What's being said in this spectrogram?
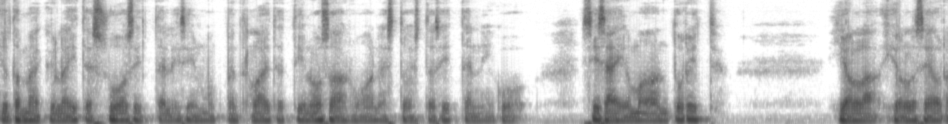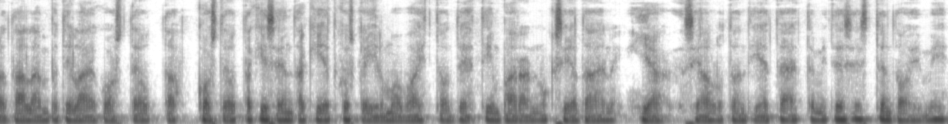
jota mä kyllä itse suosittelisin, mutta me laitettiin osaan huoneistoista sitten niin kuin sisäilmaanturit, jolla, jolla seurataan lämpötilaa ja kosteutta. Kosteuttakin sen takia, että koska ilmanvaihtoon tehtiin parannuksia tai, ja se halutaan tietää, että miten se sitten toimii.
